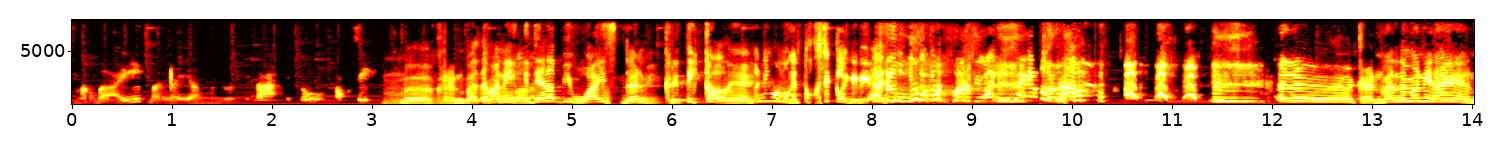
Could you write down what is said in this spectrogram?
memang baik mana yang menurut kita itu toksik Hmm. Beuh, keren banget emang nih intinya lebih wise dan kritikal ya Ini ngomongin toksik lagi nih. Aduh, bisa promosi lagi saya pernah. Aduh, keren banget emang nih Ain.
